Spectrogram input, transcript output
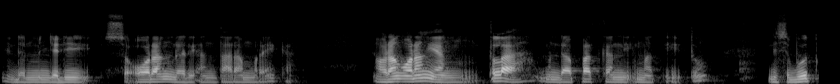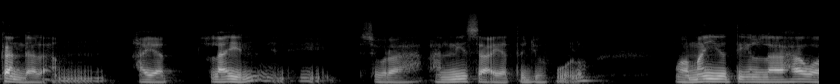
dan menjadi seorang dari antara mereka. Orang-orang yang telah mendapatkan nikmat itu disebutkan dalam ayat lain di surah An-Nisa ayat 70 wa may yuti'illaha wa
